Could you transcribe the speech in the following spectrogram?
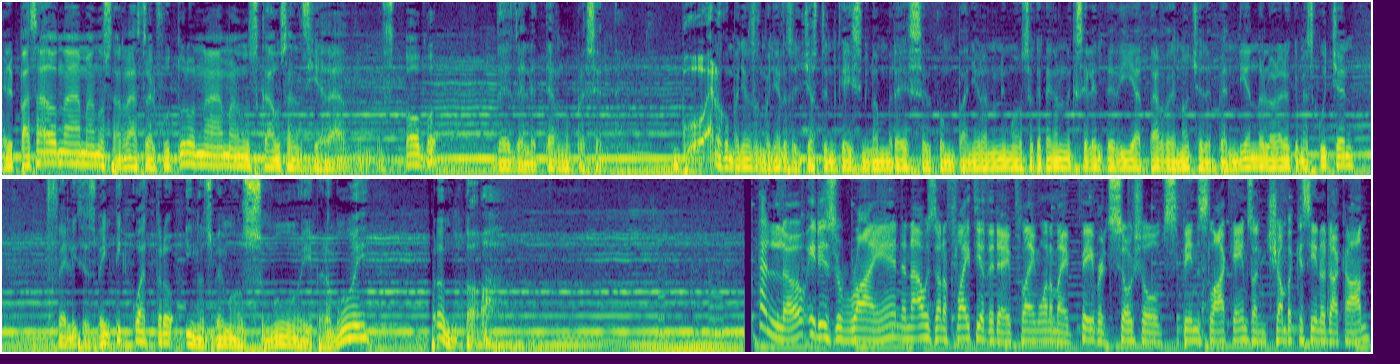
el pasado nada más nos arrastra, el futuro nada más nos causa ansiedad. Es todo desde el eterno presente. Bueno, compañeros y compañeros de Justin Case, mi nombre es el compañero anónimo. Sé que tengan un excelente día, tarde, noche, dependiendo del horario que me escuchen. Felices 24 y nos vemos muy, pero muy pronto. Hello, it is Ryan, and I was on a flight the other day playing one of my favorite social spin slot games on chumbacasino.com.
